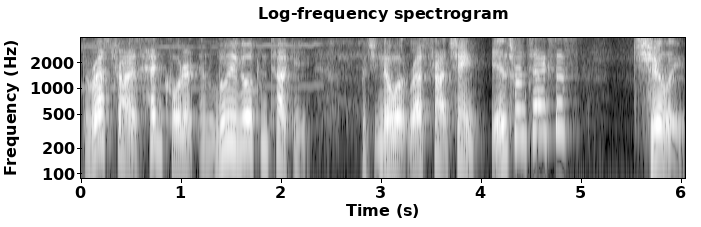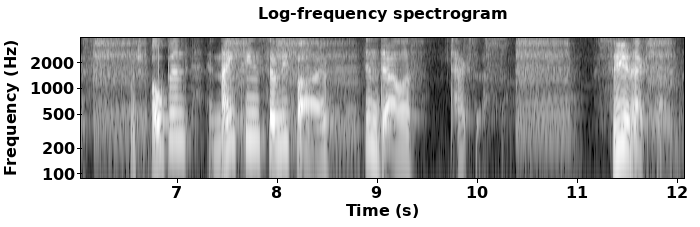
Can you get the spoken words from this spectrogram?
The restaurant is headquartered in Louisville, Kentucky. But you know what restaurant chain is from Texas? Chili's, which opened in 1975 in Dallas, Texas. See you next time.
